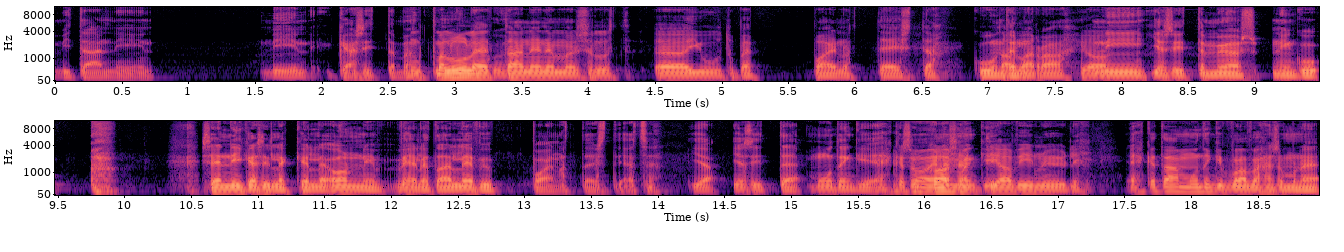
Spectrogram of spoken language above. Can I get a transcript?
mitään niin, niin käsittämättä. Mutta mä luulen, että tää on enemmän sellaista ö, YouTube-painotteista Kuuntelu. tavaraa. Joo. Niin, ja sitten myös niinku, sen ikäisille, kelle on, niin vielä jotain levypainotteista, tiedätkö? Ja, ja sitten muutenkin, ehkä se on Kasetti enemmänkin... ja vinyyli. Ehkä tää on muutenkin vaan vähän semmonen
